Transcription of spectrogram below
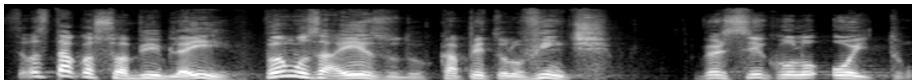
Se você está com a sua Bíblia aí, vamos a Êxodo, capítulo 20, versículo 8.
